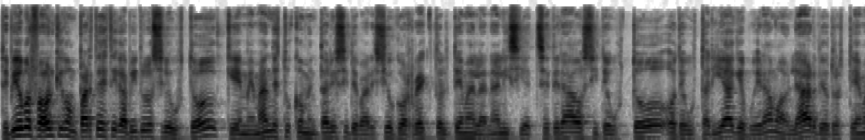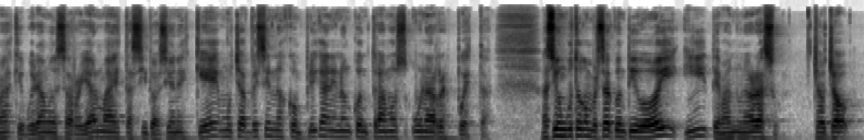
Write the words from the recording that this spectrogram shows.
Te pido por favor que compartas este capítulo si te gustó, que me mandes tus comentarios si te pareció correcto el tema del análisis, etcétera, o si te gustó o te gustaría que pudiéramos hablar de otros temas, que pudiéramos desarrollar más estas situaciones que muchas veces nos complican y no encontramos una respuesta. Ha sido un gusto conversar contigo hoy y te mando un abrazo. Chao, chao.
